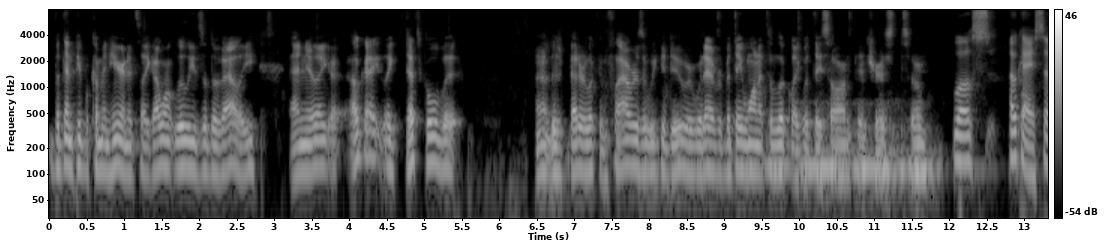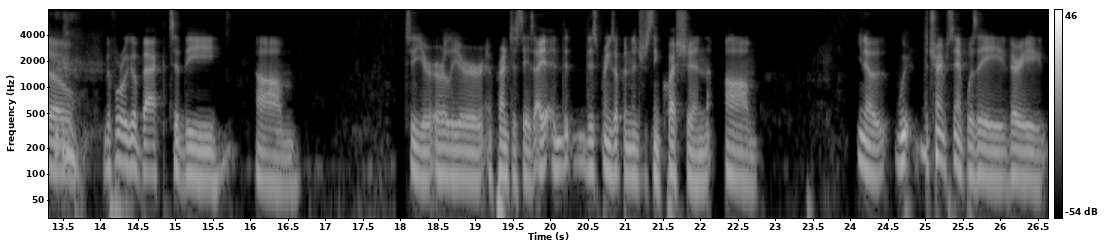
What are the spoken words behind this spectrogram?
but then people come in here and it's like I want lilies of the valley, and you're like uh, okay, like that's cool, but uh, there's better looking flowers that we could do or whatever. But they want it to look like what they saw on Pinterest. So Well, okay. So before we go back to the um to your earlier apprentice days, I th- this brings up an interesting question. Um, you know, we, the tramp stamp was a very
